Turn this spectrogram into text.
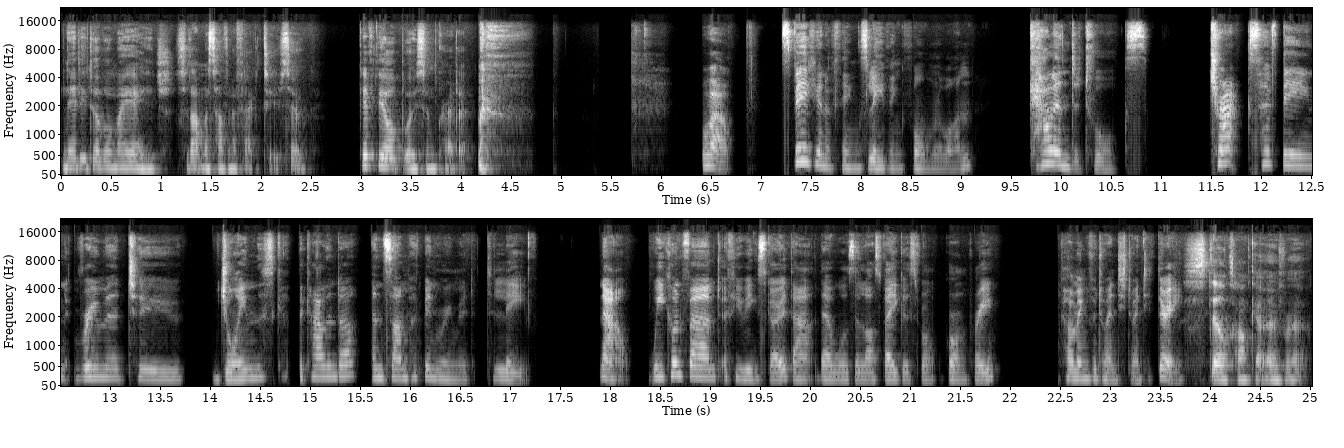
nearly double my age, so that must have an effect too. So give the old boy some credit. Well, speaking of things leaving Formula One, calendar talks. Tracks have been rumoured to join the, the calendar, and some have been rumoured to leave. Now, we confirmed a few weeks ago that there was a Las Vegas Grand Prix coming for 2023. Still can't get over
